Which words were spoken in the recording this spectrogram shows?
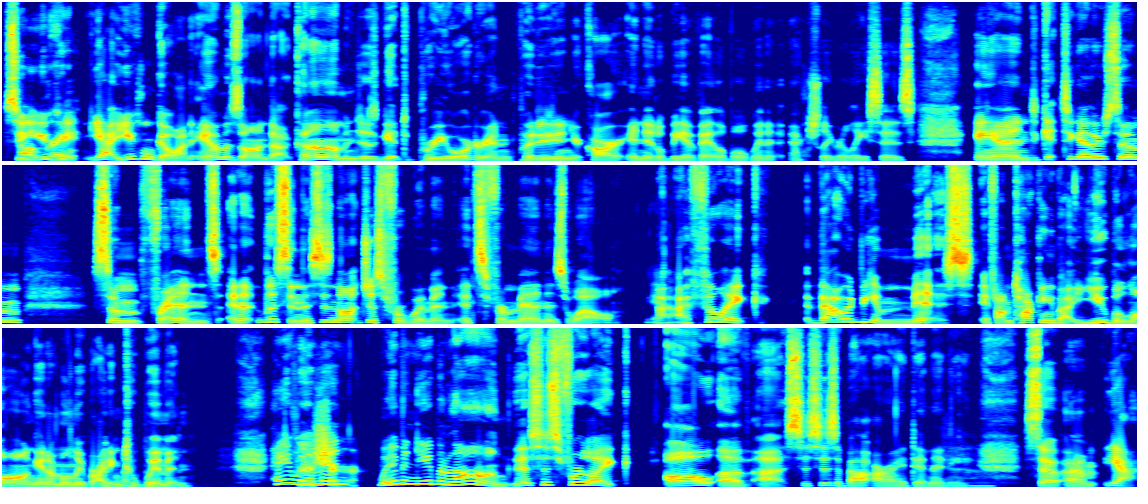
So Oh, you great. can, yeah, you can go on Amazon.com and just get to pre-order and put it in your cart, and it'll be available when it actually releases. And get together some some friends. And uh, listen, this is not just for women; it's for men as well. Yeah. I I feel like that would be a miss if I'm talking about you belong and I'm only writing to women. Hey, For women, sure. women, you belong. This is for like all of us. This is about our identity. So, um, yeah,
